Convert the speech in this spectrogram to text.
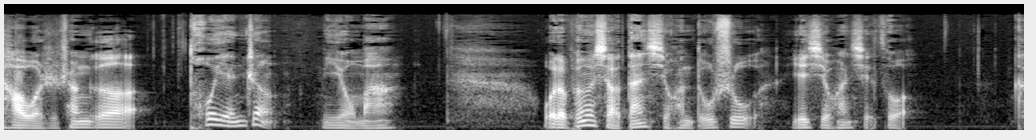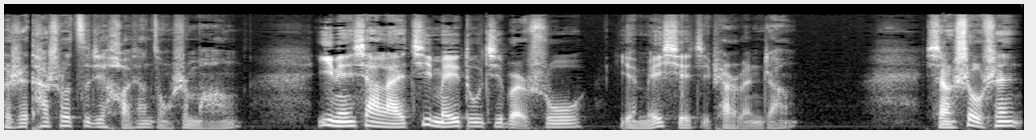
好，我是川哥。拖延症你有吗？我的朋友小丹喜欢读书，也喜欢写作，可是他说自己好像总是忙，一年下来既没读几本书，也没写几篇文章。想瘦身，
